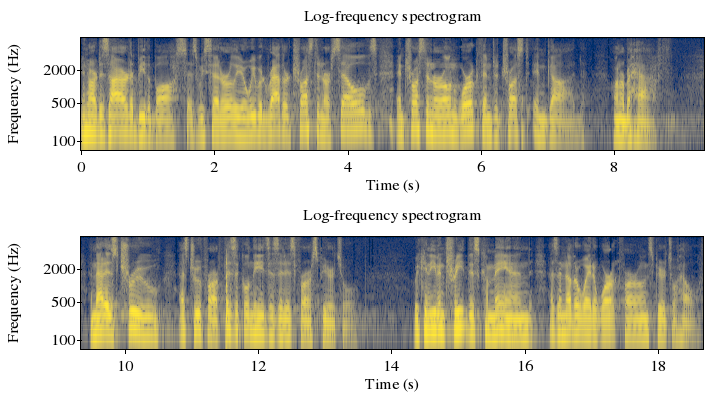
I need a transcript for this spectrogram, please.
In our desire to be the boss, as we said earlier, we would rather trust in ourselves and trust in our own work than to trust in God on our behalf. And that is true as true for our physical needs as it is for our spiritual. We can even treat this command as another way to work for our own spiritual health.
